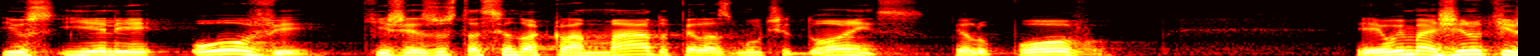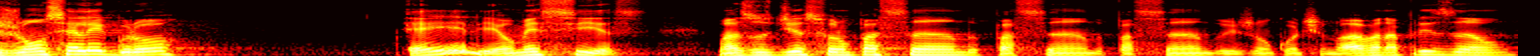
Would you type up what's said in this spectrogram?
e, ele ouve que Jesus está sendo aclamado pelas multidões, pelo povo, eu imagino que João se alegrou. É ele, é o Messias. Mas os dias foram passando, passando, passando, e João continuava na prisão.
